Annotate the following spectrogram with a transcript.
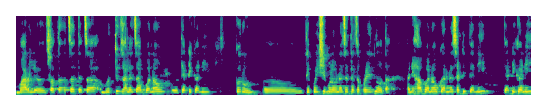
मारलं स्वतःचा त्याचा मृत्यू झाल्याचा बनाव त्या ठिकाणी करून ते पैसे मिळवण्याचा त्याचा प्रयत्न होता. आणि हा बनाव करण्यासाठी त्यांनी त्या ठिकाणी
